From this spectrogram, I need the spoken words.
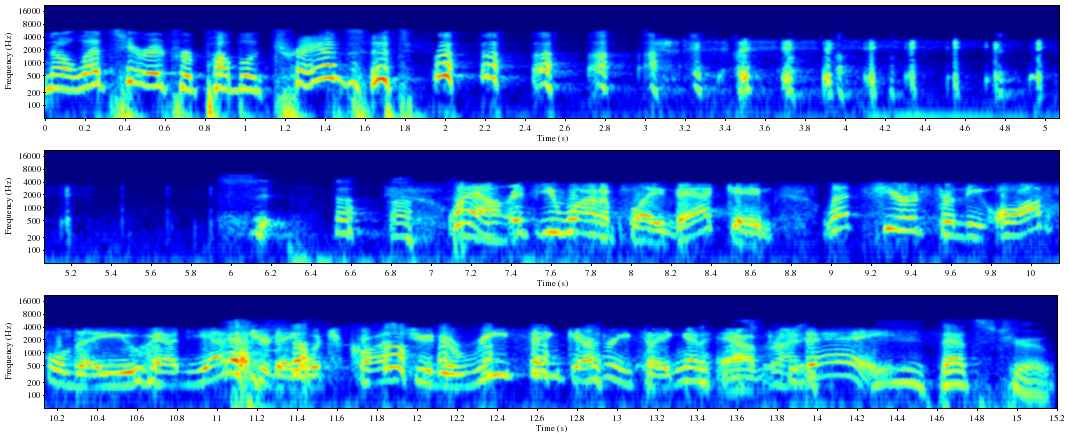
No, let's hear it for public transit. Well, if you want to play that game, let's hear it for the awful day you had yesterday, which caused you to rethink everything and have right. today. That's true.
